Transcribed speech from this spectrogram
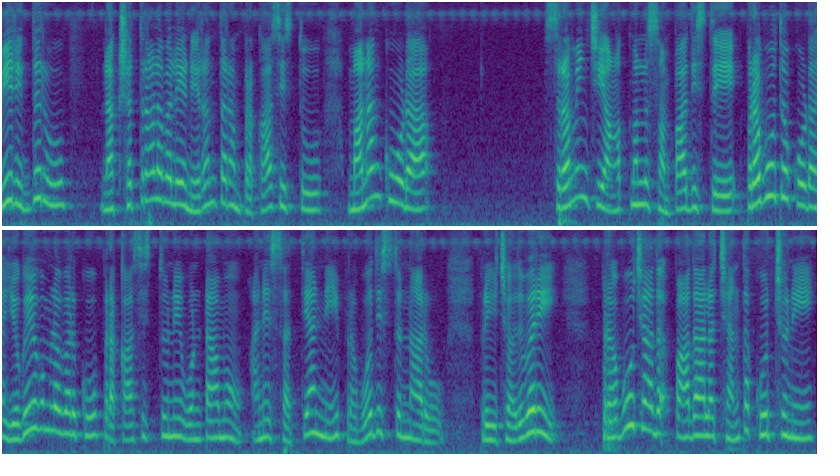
వీరిద్దరూ నక్షత్రాల వలె నిరంతరం ప్రకాశిస్తూ మనం కూడా శ్రమించి ఆత్మలను సంపాదిస్తే ప్రభుతో కూడా యుగయుగముల వరకు ప్రకాశిస్తూనే ఉంటాము అనే సత్యాన్ని ప్రబోధిస్తున్నారు. ప్రియ చదువరి ప్రభు చాద పాదాల చెంత కూర్చుని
